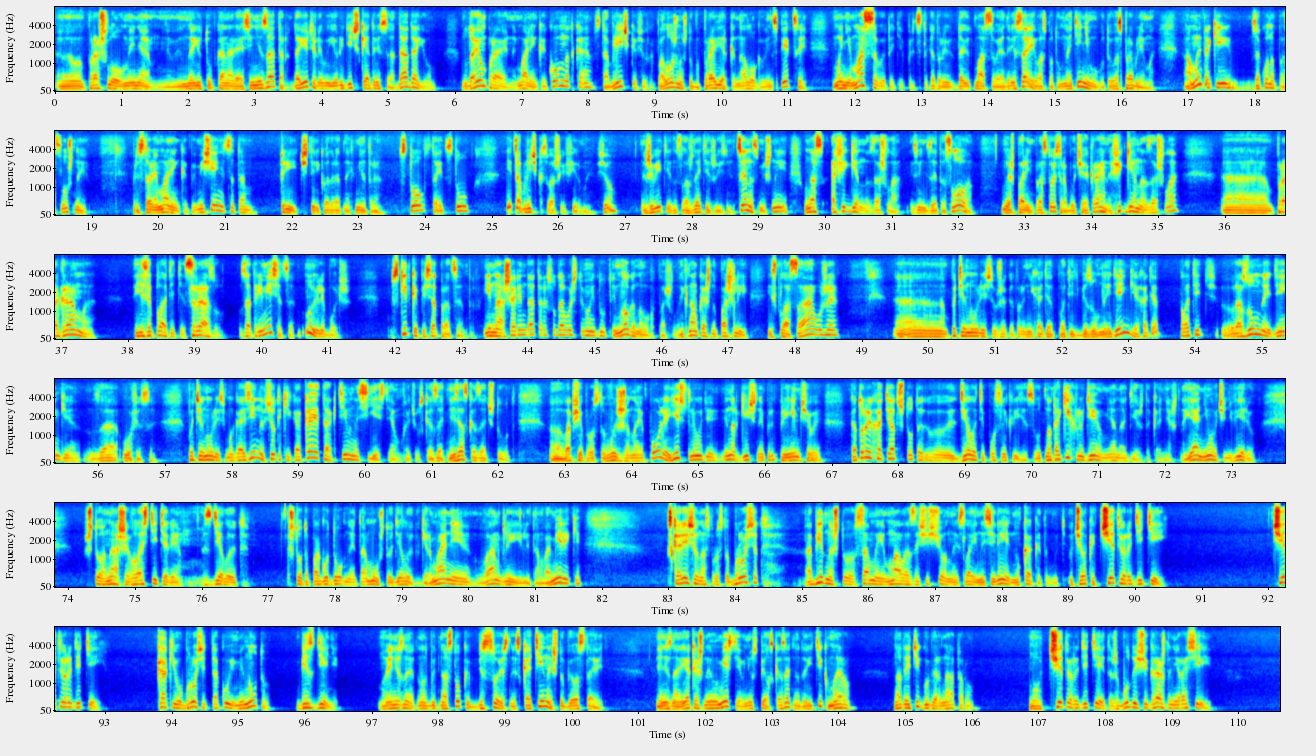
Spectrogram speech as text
э, прошло у меня на YouTube-канале Осенизатор. Даете ли вы юридические адреса? Да, даем. Ну, даем правильно. Маленькая комнатка с табличкой, все как положено, чтобы проверка налоговой инспекции. Мы не массовые вот эти, которые дают массовые адреса, и вас потом найти не могут, и у вас проблемы. А мы такие законопослушные. Представляем маленькое помещение там, 3-4 квадратных метра. Стол стоит, стул и табличка с вашей фирмой. Все. Живите, наслаждайтесь жизнью. Цены смешные. У нас офигенно зашла, извините за это слово, ну, я же парень простой, с рабочей окраины, офигенно зашла э, программа, если платите сразу за три месяца, ну или больше, скидка 50%. И наши арендаторы с удовольствием идут, и много новых пошло. И к нам, конечно, пошли из класса А уже, э, потянулись уже, которые не хотят платить безумные деньги, а хотят платить разумные деньги за офисы. Потянулись магазины. Все-таки какая-то активность есть, я вам хочу сказать. Нельзя сказать, что вот э, вообще просто выжженное поле. Есть люди энергичные, предприимчивые, которые хотят что-то э, делать и после кризиса. Вот на таких людей у меня надежда, конечно. Я не очень верю, что наши властители сделают что-то погодобное тому, что делают в Германии, в Англии или там в Америке. Скорее всего, нас просто бросят. Обидно, что самые малозащищенные слои населения, ну как это, у человека четверо детей. Четверо детей. Как его бросить такую минуту без денег? Ну, я не знаю, это надо быть настолько бессовестной скотиной, чтобы его оставить. Я не знаю, я, конечно, на его месте, я не успел сказать, надо идти к мэру, надо идти к губернатору. Ну, четверо детей, это же будущие граждане России.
